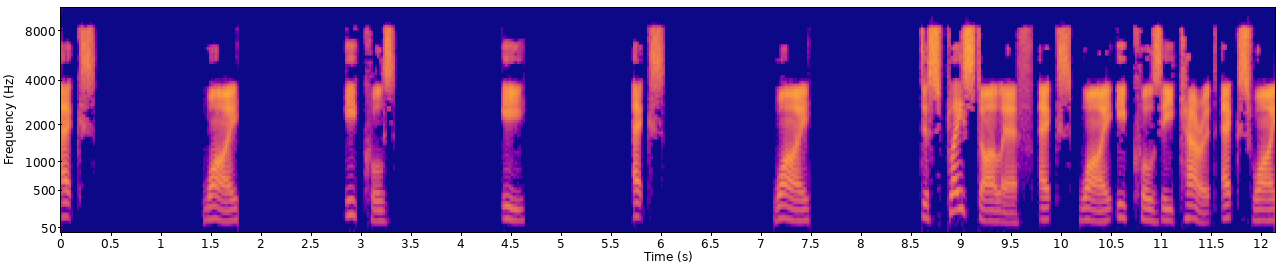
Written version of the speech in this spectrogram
x y equals e x y display style f x y equals e caret x y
